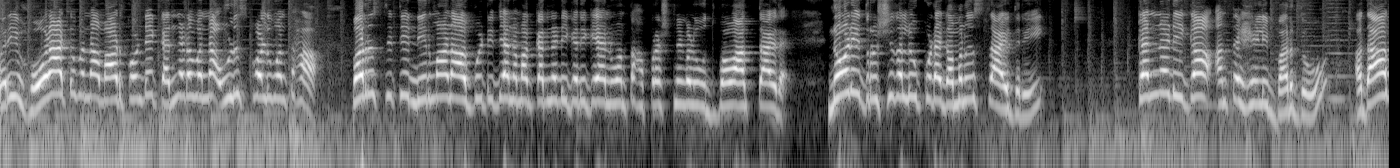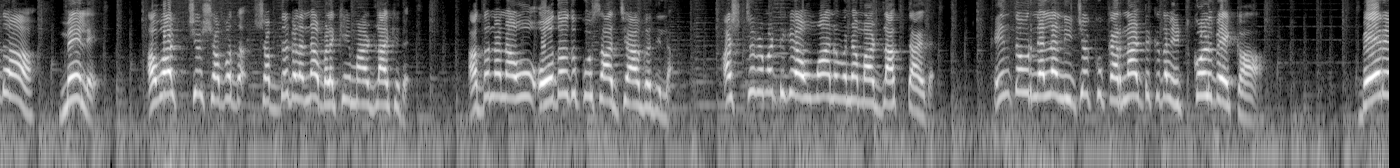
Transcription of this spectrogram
ಬರೀ ಹೋರಾಟವನ್ನ ಮಾಡಿಕೊಂಡೇ ಕನ್ನಡವನ್ನ ಉಳಿಸ್ಕೊಳ್ಳುವಂತಹ ಪರಿಸ್ಥಿತಿ ನಿರ್ಮಾಣ ಆಗ್ಬಿಟ್ಟಿದ್ಯಾ ನಮ್ಮ ಕನ್ನಡಿಗರಿಗೆ ಅನ್ನುವಂತಹ ಪ್ರಶ್ನೆಗಳು ಉದ್ಭವ ಆಗ್ತಾ ಇದೆ. ನೋಡಿ, ದೃಶ್ಯದಲ್ಲೂ ಕೂಡ ಗಮನಿಸ್ತಾ ಇದ್ರಿ. ಕನ್ನಡಿಗ ಅಂತ ಹೇಳಿ ಬರೆದು ಅದಾದ ಮೇಲೆ ಅವಾಚ್ಯ ಶಬ್ದ ಶಬ್ದಗಳನ್ನ ಬಳಕೆ ಮಾಡಲಾಗಿದೆ. ಅದನ್ನ ನಾವು ಓದೋದಕ್ಕೂ ಸಾಧ್ಯ ಆಗೋದಿಲ್ಲ. ಅಷ್ಟರ ಮಟ್ಟಿಗೆ ಅವಮಾನವನ್ನ ಮಾಡಲಾಗ್ತಾ ಇದೆ. ಇಂಥವ್ರನ್ನೆಲ್ಲ ನಿಜಕ್ಕೂ ಕರ್ನಾಟಕದಲ್ಲಿ ಇಟ್ಕೊಳ್ಬೇಕಾ? ಬೇರೆ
